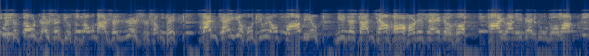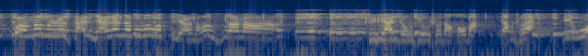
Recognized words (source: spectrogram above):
不是找这事，就是找那事，惹是生非。三天以后就要发兵，你这三天好好的在这和茶园里边住着吧。光能说三天了，那不把我憋囊死了？”徐延忠就说到：“好吧。”张春、李武，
